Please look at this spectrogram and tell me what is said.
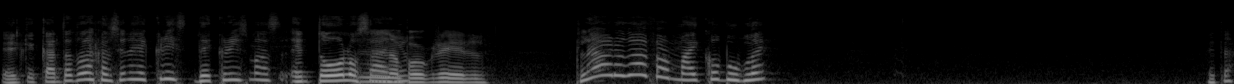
el que canta todas las canciones de, Chris, de Christmas en todos los años. No puedo creer. Claro, gafa, Michael Bublé. Ahí está.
